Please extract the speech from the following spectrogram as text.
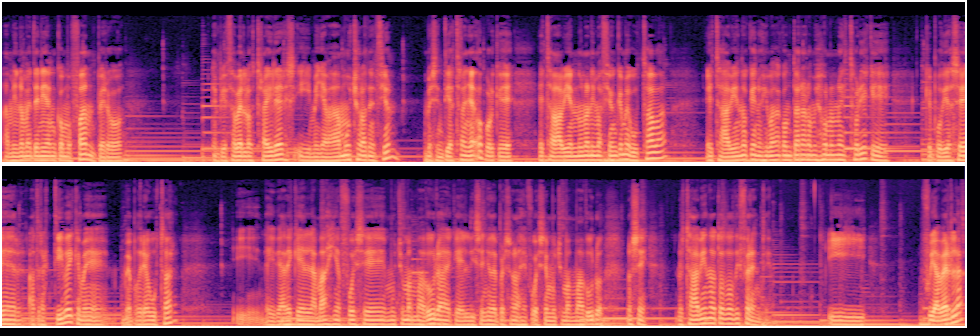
a mí no me tenían como fan, pero empiezo a ver los trailers y me llamaba mucho la atención. Me sentía extrañado porque estaba viendo una animación que me gustaba, estaba viendo que nos iban a contar a lo mejor una historia que, que podía ser atractiva y que me, me podría gustar y la idea de que la magia fuese mucho más madura, de que el diseño de personaje fuese mucho más maduro, no sé, lo estaba viendo todo diferente. Y fui a verla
